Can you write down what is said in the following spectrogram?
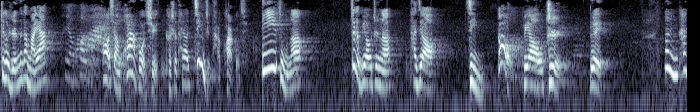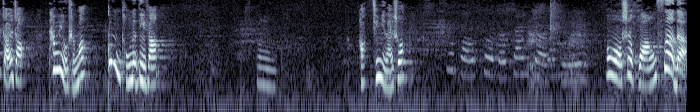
这个人在干嘛呀？他想跨过。哦，想跨过去，可是他要禁止他跨过去。第一组呢，这个标志呢，它叫警告标志。对，那你们看找一找，他们有什么共同的地方？嗯，好，请你来说。是黄色的三角形。哦，是黄色的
